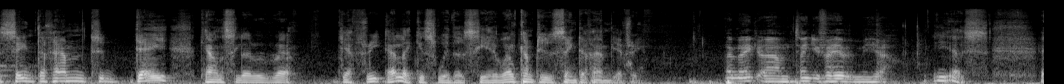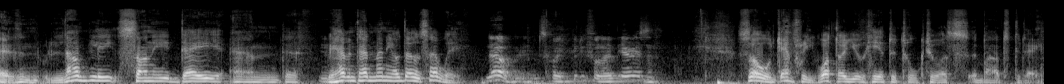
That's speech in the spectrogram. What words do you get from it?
FM today. Councillor uh, Jeffrey Ellick is with us here. Welcome to. FM, Jeffrey. Hi, Mike. Um, thank you for having me here. Yes. It's a lovely sunny day, and uh, we haven't had many of those, have we? No, it's quite beautiful out there, isn't it? So, Jeffrey, what are you here to talk to us about today?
